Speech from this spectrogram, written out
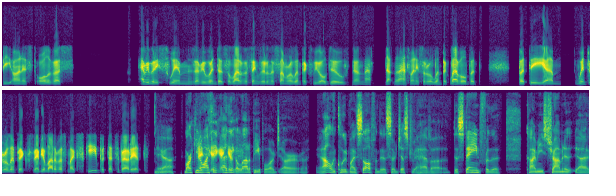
be honest. All of us, everybody swims. Everyone does a lot of the things that in the Summer Olympics we all do. No, not not not to any sort of Olympic level, but but the um, Winter Olympics, maybe a lot of us might ski, but that's about it. Yeah, Marc. You know, I think I, I think a lot of people are are, and I'll include myself in this, are just have a disdain for the communist Chinese. Uh,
